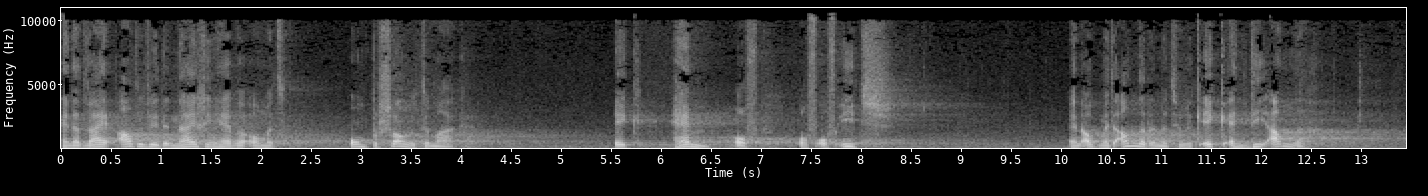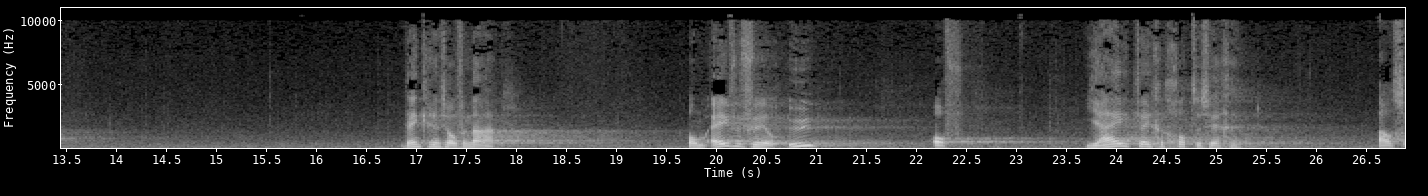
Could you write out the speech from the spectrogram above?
En dat wij altijd weer de neiging hebben om het onpersoonlijk te maken. Ik, hem of, of, of iets. En ook met anderen natuurlijk. Ik en die ander. Denk er eens over na. Om evenveel u of jij tegen God te zeggen als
